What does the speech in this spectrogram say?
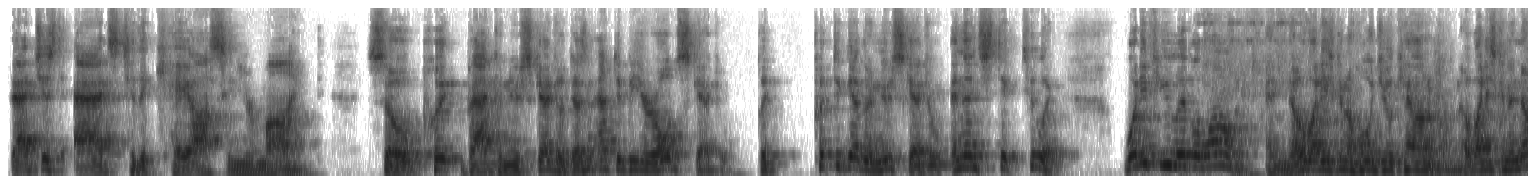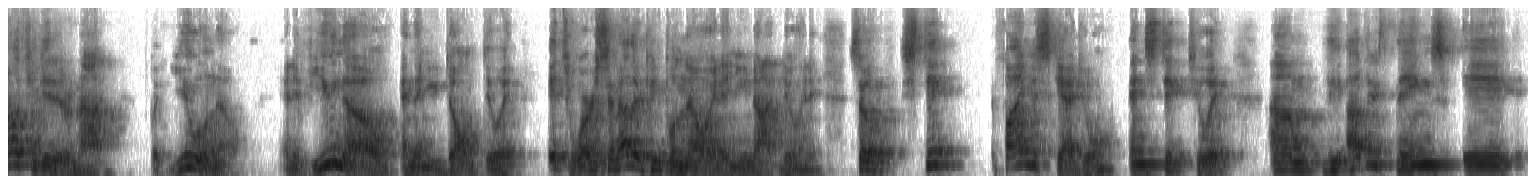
That just adds to the chaos in your mind. So put back a new schedule. It doesn't have to be your old schedule, but put together a new schedule and then stick to it. What if you live alone and nobody's going to hold you accountable? Nobody's going to know if you did it or not but you will know. And if you know and then you don't do it, it's worse than other people knowing and you not doing it. So stick, find a schedule and stick to it. Um, the other things, it,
